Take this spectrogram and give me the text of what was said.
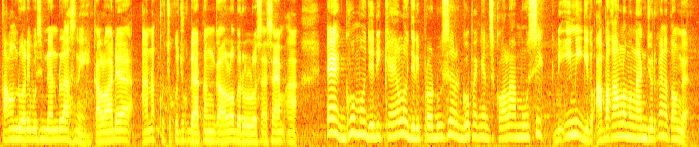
tahun 2019 nih, kalau ada anak kucuk-kucuk datang ke lo baru lulus SMA, eh gue mau jadi kayak lo jadi produser, gue pengen sekolah musik di IMI gitu. Apakah lo menganjurkan atau enggak?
